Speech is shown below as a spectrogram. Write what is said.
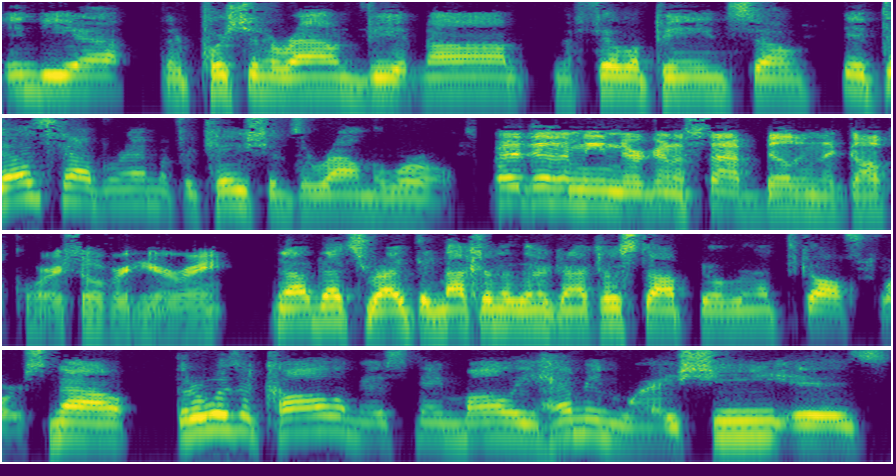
India. They're pushing around Vietnam, and the Philippines. So it does have ramifications around the world. But it doesn't mean they're going to stop building the golf course over here, right? No, that's right. They're not going to. They're not going to stop building that golf course. Now, there was a columnist named Mollie Hemingway. She is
